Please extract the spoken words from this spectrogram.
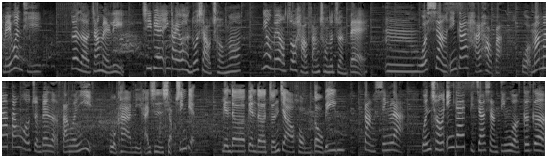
没问题。对了，张美丽，西边应该有很多小虫哦，你有没有做好防虫的准备？嗯，我想应该还好吧。我妈妈帮我准备了防蚊液。我看你还是小心点，免得变得整脚红豆冰。放心啦，蚊虫应该比较想叮我哥哥。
